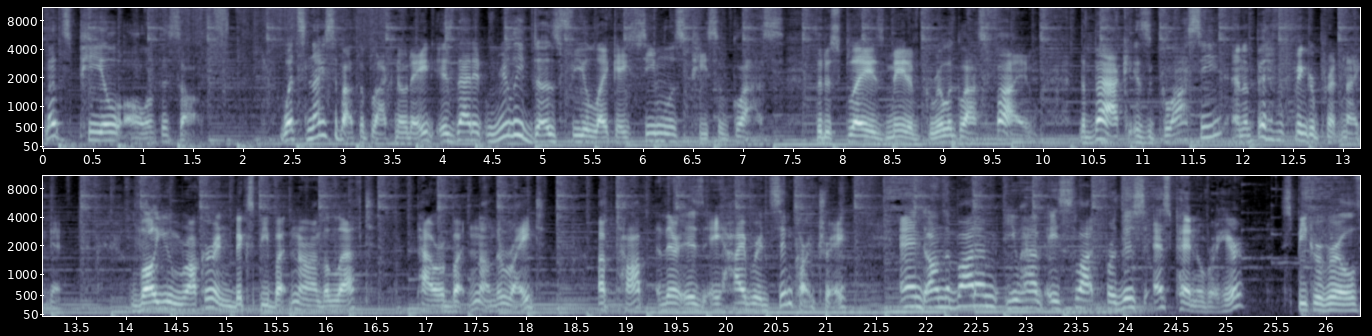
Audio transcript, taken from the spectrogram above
Let's peel all of this off. What's nice about the Black Note 8 is that it really does feel like a seamless piece of glass. The display is made of Gorilla Glass 5. The back is glossy and a bit of a fingerprint magnet. Volume rocker and Bixby button are on the left, power button on the right. Up top, there is a hybrid SIM card tray. And on the bottom, you have a slot for this S Pen over here, speaker grills,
